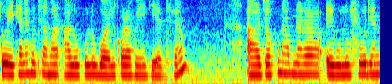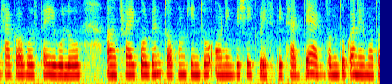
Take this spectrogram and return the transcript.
তো এখানে হচ্ছে আমার আলুগুলো বয়েল করা হয়ে গিয়েছে। আর যখন আপনারা এগুলো ফ্রোজেন থাকা অবস্থায় এগুলো ফ্রাই করবেন, তখন কিন্তু অনেক বেশি ক্রিস্পি থাকবে, একদম দোকানের মতো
